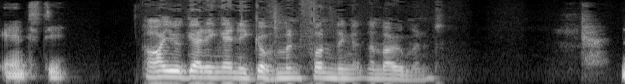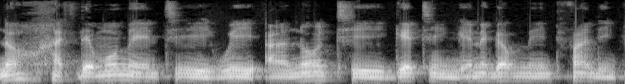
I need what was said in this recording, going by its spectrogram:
entity. Are you getting any government funding at the moment? No, at the moment uh, we are not uh, getting any government funding.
